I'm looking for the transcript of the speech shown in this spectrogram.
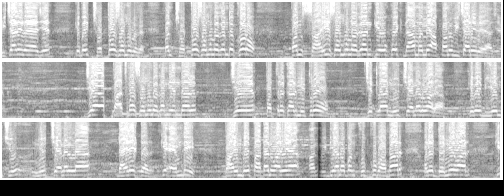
વિચારી રહ્યા છે કે ભાઈ છઠ્ઠો સમૂહ લગ્ન. પણ છઠ્ઠો સમૂહ લગ્ન તો ખરો, પણ શાહી સમૂહ લગ્ન કે એવું કોઈક નામ અમે આપવાનું વિચારી રહ્યા છે. જે આ પાંચમા સમૂહ લગ્નની અંદર જે પત્રકાર મિત્રો જેટલા ન્યૂઝ ચેનલવાળા કે ભાઈ બીએમ ન્યૂઝ ચેનલના ડાયરેક્ટર કે એમડી ભાવિનભાઈ પાટણવાળિયા અને મીડિયાનો પણ ખૂબ ખૂબ આભાર અને ધન્યવાદ કે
